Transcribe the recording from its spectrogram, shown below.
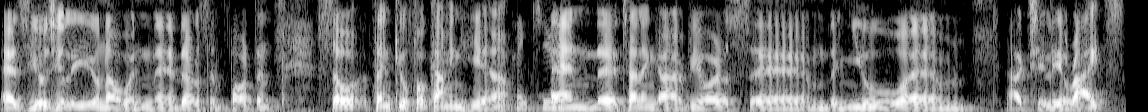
As usually, you know, when uh, there's important. So, thank you for coming here. Thank you. And uh, telling our viewers um, the new, um, actually, rights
